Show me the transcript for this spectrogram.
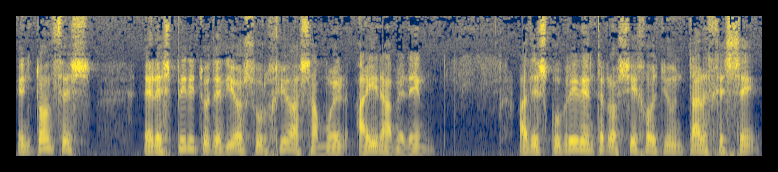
Entonces el Espíritu de Dios surgió a Samuel a ir a Belén, a descubrir entre los hijos de un tal Jesé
